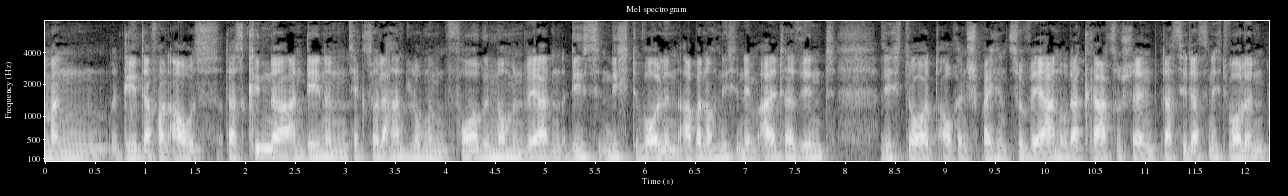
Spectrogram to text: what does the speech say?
Man geht davon aus, dass Kinder, an denen sexuelle Handlungen vorgenommen werden, dies nicht wollen, aber noch nicht in dem Alter sind, sich dort auch entsprechend zu wehren oder klarzustellen, dass sie das nicht wollen.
